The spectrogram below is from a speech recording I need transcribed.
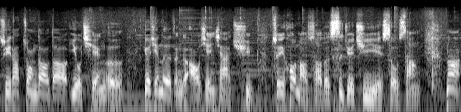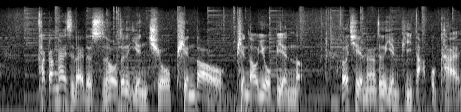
所以他撞到到右前额，右前额整个凹陷下去，所以后脑勺的视觉区域也受伤。那他刚开始来的时候，这个眼球偏到偏到右边了，而且呢，这个眼皮打不开。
